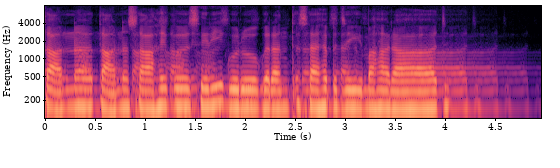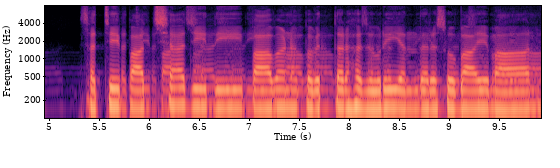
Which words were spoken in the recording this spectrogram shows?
ਧੰਨ ਧੰਨ ਸਾਹਿਬ ਸ੍ਰੀ ਗੁਰੂ ਗ੍ਰੰਥ ਸਾਹਿਬ ਜੀ ਮਹਾਰਾਜ। ਸੱਚੇ ਪਾਤਸ਼ਾਹ ਜੀ ਦੀ ਪਾਵਨ ਪਵਿੱਤਰ ਹਜ਼ੂਰੀ ਅੰਦਰ ਸੁਭਾਇਮਾਨ।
